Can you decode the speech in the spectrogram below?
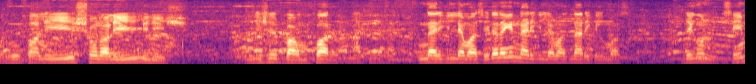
রূপালি সোনালি, ইলিশ। ইলিশের বাম্পার, নারিকেল মাছ এটা নাকি নারিকেল মাছ নারিকেল মাছ। দেখুন সেম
